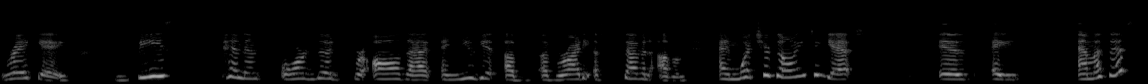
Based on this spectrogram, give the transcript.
Reiki. These pendants are good for all that and you get a, a variety of seven of them and what you're going to get is a amethyst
